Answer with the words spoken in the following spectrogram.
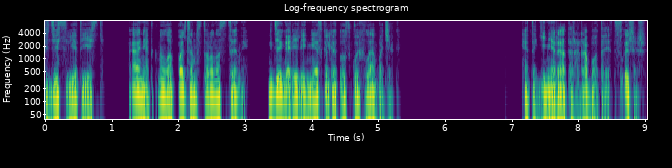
здесь свет есть». Аня ткнула пальцем в сторону сцены, где горели несколько тусклых лампочек. «Это генератор работает, слышишь?»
